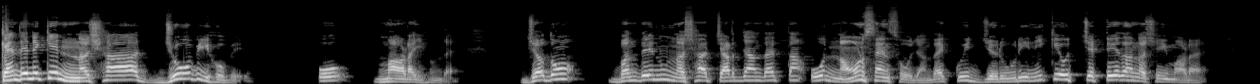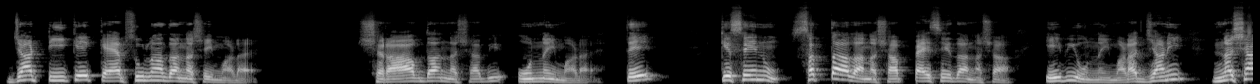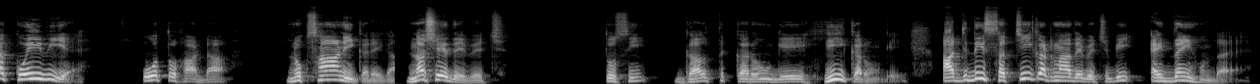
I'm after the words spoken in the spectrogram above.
ਕਹਿੰਦੇ ਨੇ ਕਿ ਨਸ਼ਾ ਜੋ ਵੀ ਹੋਵੇ, ਉਹ ਮਾੜਾ ਹੀ ਹੁੰਦਾ ਹੈ। ਜਦੋਂ ਬੰਦੇ ਨੂੰ ਨਸ਼ਾ ਚੜ ਜਾਂਦਾ ਤਾਂ ਉਹ ਨੌਨਸੈਂਸ ਹੋ ਜਾਂਦਾ ਹੈ। ਕੋਈ ਜ਼ਰੂਰੀ ਨਹੀਂ ਕਿ ਉਹ ਚਿੱਟੇ ਦਾ ਨਸ਼ਾ ਹੀ ਮਾੜਾ ਹੈ, ਜਾਂ ਟੀਕੇ ਕੈਪਸੂਲਾਂ ਦਾ ਨਸ਼ਾ ਹੀ ਮਾੜਾ ਹੈ। ਸ਼ਰਾਬ ਦਾ ਨਸ਼ਾ ਵੀ ਓਨਾ ਹੀ ਮਾੜਾ ਹੈ ਤੇ ਕਿਸੇ ਨੂੰ ਸੱਤਾ ਦਾ ਨਸ਼ਾ, ਪੈਸੇ ਦਾ ਨਸ਼ਾ, ਇਹ ਵੀ ਓਨਾ ਹੀ ਮਾੜਾ। ਜਾਣੀ ਨਸ਼ਾ ਕੋਈ ਵੀ ਹੈ, ਉਹ ਤੁਹਾਡਾ ਨੁਕਸਾਨ ਹੀ ਕਰੇਗਾ। ਨਸ਼ੇ ਦੇ ਵਿੱਚ ਤੁਸੀਂ ਗਲਤ ਕਰੋਗੇ, ਹੀ ਕਰੋਗੇ। ਅੱਜ ਦੀ ਸੱਚੀ ਘਟਨਾ ਦੇ ਵਿੱਚ ਵੀ ਐਦਾਂ ਹੀ ਹੁੰਦਾ ਹੈ।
